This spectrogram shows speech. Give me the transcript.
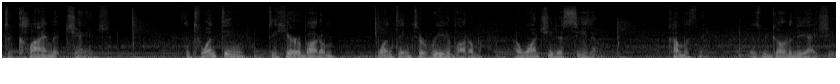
to climate change. It's one thing to hear about them, one thing to read about them. I want you to see them. Come with me as we go to the ice sheet.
